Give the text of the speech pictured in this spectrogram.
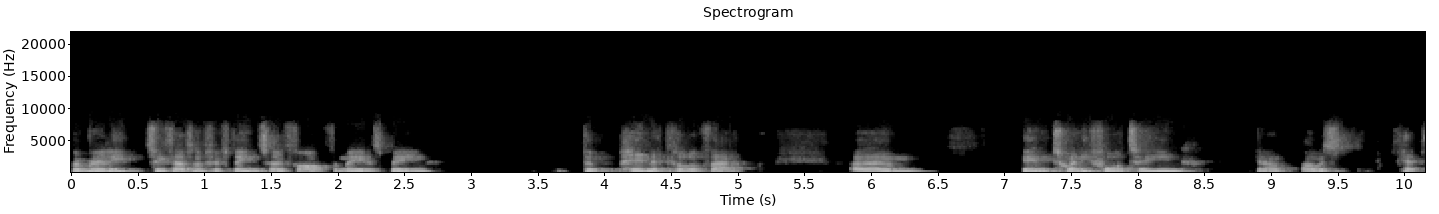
But really, 2015 so far for me has been the pinnacle of that. Um, in 2014, you know, I was kept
